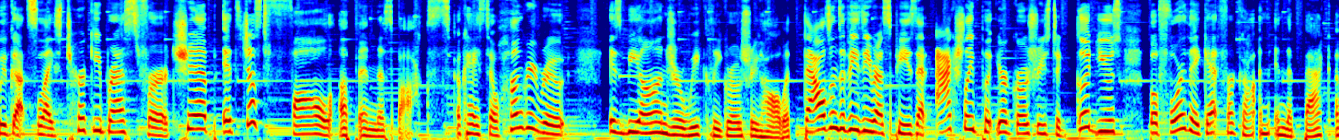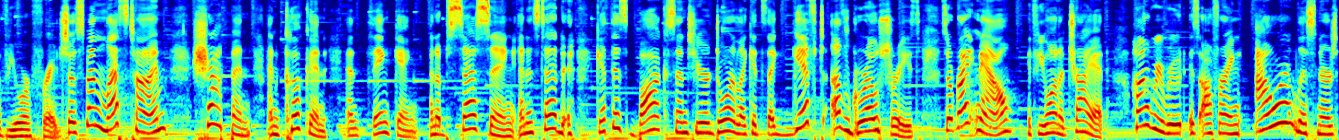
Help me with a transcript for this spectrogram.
We've got sliced turkey breasts for a chip. It's just fall up in this box. Okay, so Hungryroot is beyond your weekly grocery haul with thousands of easy recipes that actually put your groceries to good use before they get forgotten in the back of your fridge. So spend less time shopping and cooking and thinking and obsessing and instead get this box sent to your door like it's a gift of groceries. So right now, if you want to try it, Hungryroot is offering our listeners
